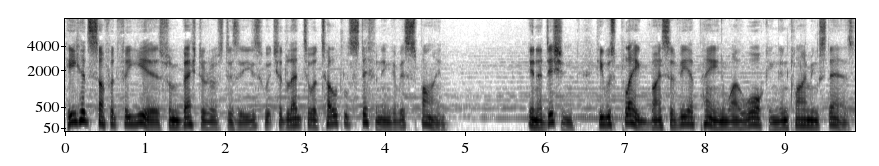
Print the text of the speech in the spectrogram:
He had suffered for years from Bechterew's disease, which had led to a total stiffening of his spine. In addition, he was plagued by severe pain while walking and climbing stairs.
